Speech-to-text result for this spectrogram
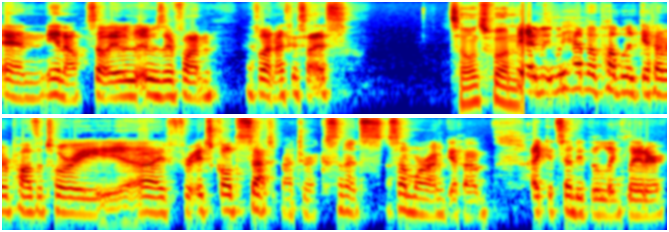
and you know so it was it was a fun a fun exercise. Sounds fun. Yeah, we, we have a public GitHub repository. Uh, for, it's called Satmetrics, and it's somewhere on GitHub. I could send you the link later.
